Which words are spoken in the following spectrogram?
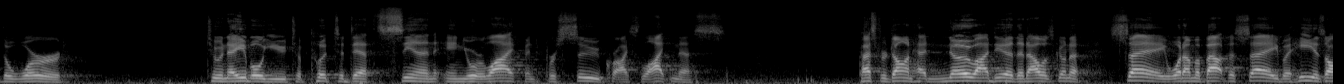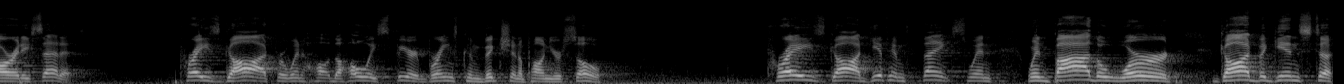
the Word to enable you to put to death sin in your life and to pursue Christ's likeness. Pastor Don had no idea that I was going to say what I'm about to say, but he has already said it. Praise God for when the Holy Spirit brings conviction upon your soul. Praise God. Give Him thanks when, when by the Word God begins to,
